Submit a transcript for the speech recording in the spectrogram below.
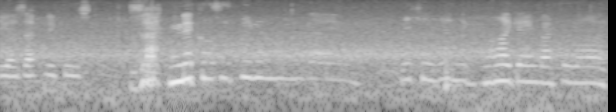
Here goes Zach Nichols. Zach Nichols is big in He can win the high game back to life.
